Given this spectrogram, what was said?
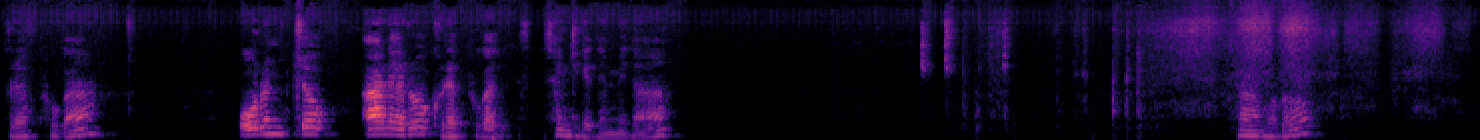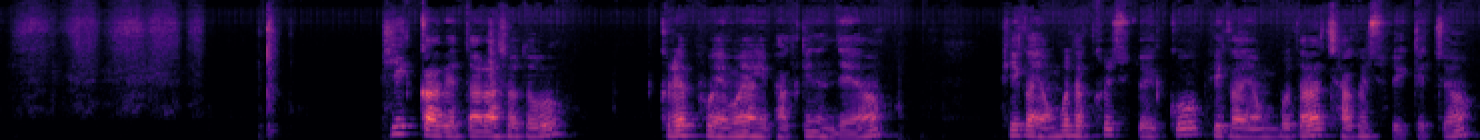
그래프가 오른쪽 아래로 그래프가 생기게 됩니다. 다음으로 B값에 따라서도 그래프의 모양이 바뀌는데요. B가 0보다 클 수도 있고 B가 0보다 작을 수도 있겠죠.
